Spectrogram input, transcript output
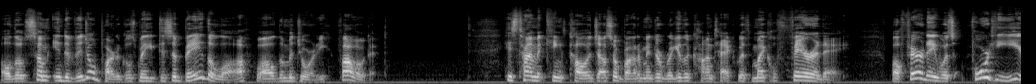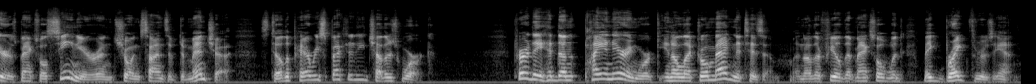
although some individual particles may disobey the law while the majority followed it. His time at King's College also brought him into regular contact with Michael Faraday. While Faraday was 40 years Maxwell's senior and showing signs of dementia, still the pair respected each other's work. Faraday had done pioneering work in electromagnetism, another field that Maxwell would make breakthroughs in.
